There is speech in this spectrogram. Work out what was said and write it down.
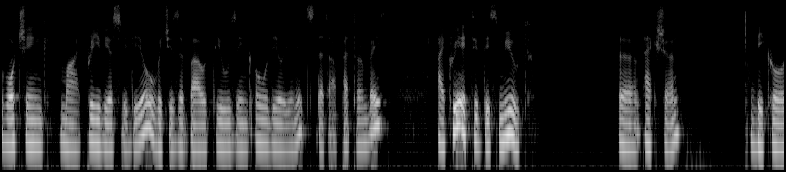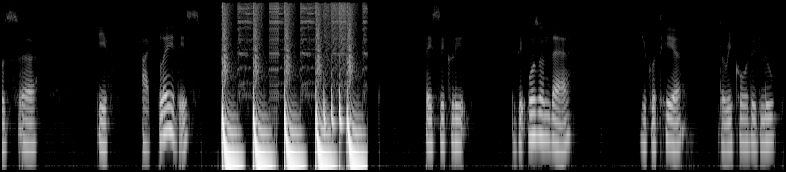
watching my previous video, which is about using audio units that are pattern based. I created this mute uh, action because uh, if I play this, basically if it wasn't there you could hear the recorded loop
